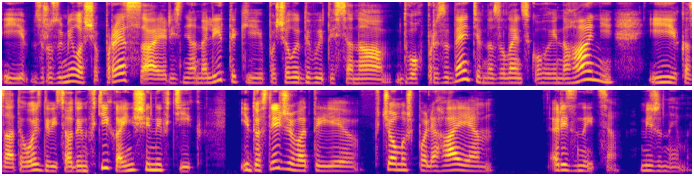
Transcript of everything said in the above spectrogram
І зрозуміло, що преса і різні аналітики почали дивитися на двох президентів на Зеленського і на Гані, і казати: ось дивіться, один втік, а інший не втік, і досліджувати, в чому ж полягає різниця між ними.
